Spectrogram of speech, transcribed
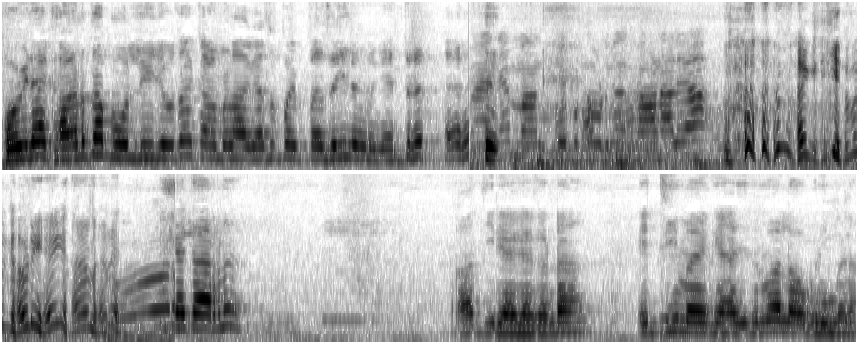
ਕੋਈ ਨਾ ਖਾਣ ਤਾਂ ਬੋਲੀ ਜੋ ਉਹਦਾ ਕੰਮ ਲਾ ਗਿਆ ਤੂੰ ਪਾਈਪਾਂ ਸਹੀ ਲਾਉਣਗੇ ਇੱਧਰ। ਮੈਨੇ ਮੰਗ ਕੇ ਪਕੌੜੀਆਂ ਖਾਣ ਵਾਲਿਆ। ਮੈਂ ਕਿ ਪਕੌੜੀਆਂ ਖਾਣ ਨੇ ਕੀ ਕਾਰਨ? ਆ ਚੀਰਿਆ ਗਿਆ ਗੰਡਾ। ਇੱਥੇ ਹੀ ਮੈਂ ਕਿਹਾ ਜੀ ਤੈਨੂੰ ਆ ਲੋਕ ਨਹੀਂ ਪੈਣਾ।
